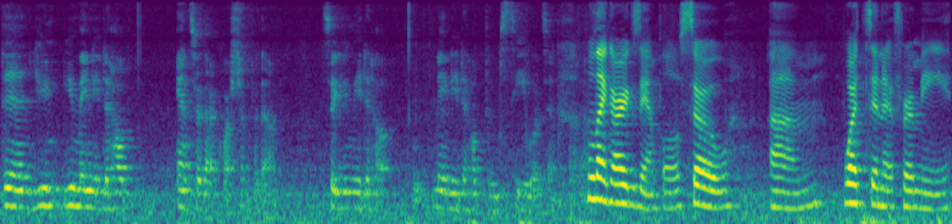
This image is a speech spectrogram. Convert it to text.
then you, you may need to help answer that question for them. So you need to help, may need to help them see what's in it for them. Well, like our example. So, um, what's in it for me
